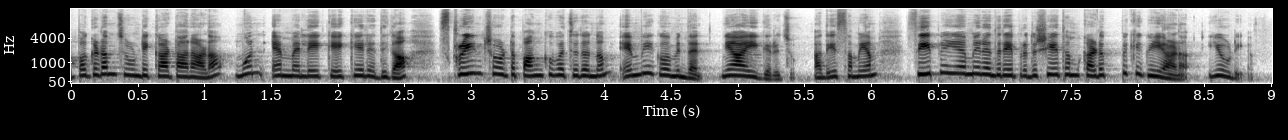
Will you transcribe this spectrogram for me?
അപകടം ചൂണ്ടിക്കാട്ടാനാണ് മുൻ M L A K K Latika screenshot പങ്കുവച്ചതെന്നും എം വി ഗോവിന്ദൻ ന്യായീകരിച്ചു. അതേസമയം സി പി ഐ എമ്മിനെതിരെ പ്രതിഷേധം കടുപ്പിക്കുകയാണ് U D F.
